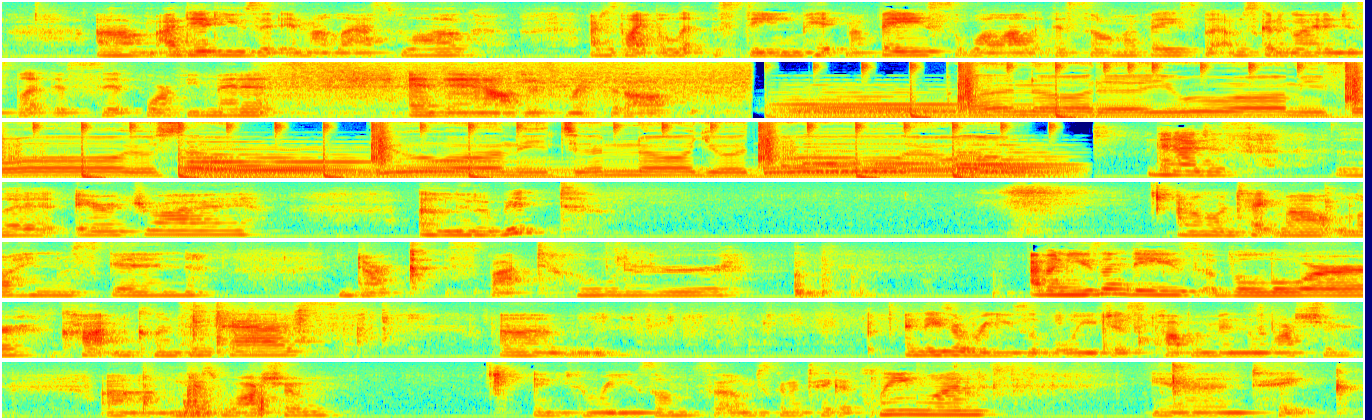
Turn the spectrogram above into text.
um, I did use it in my last vlog. I just like to let the steam hit my face while I let this sit on my face, but I'm just gonna go ahead and just let this sit for a few minutes and then I'll just rinse it off. I know that you want me for yourself. You want me to know you're doing well. Then I just let it air dry a little bit. And I'm gonna take my Ole Henriksen Dark Spot Toner. I've been using these velour cotton cleansing pads. Um, and these are reusable. You just pop them in the washer. Um, you just wash them and you can reuse them. So I'm just gonna take a clean one and take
